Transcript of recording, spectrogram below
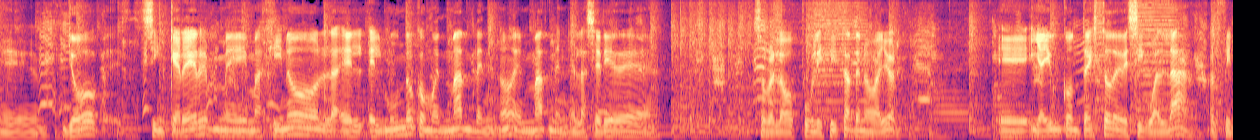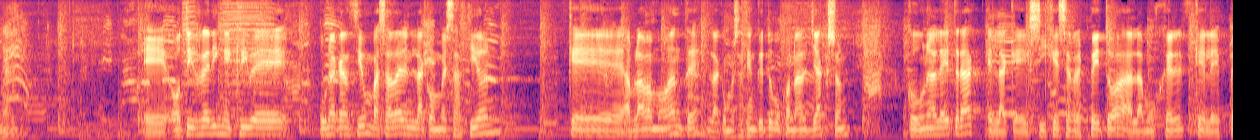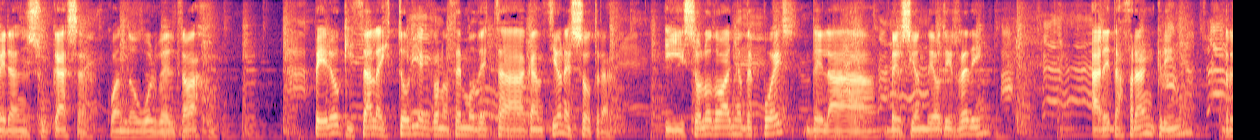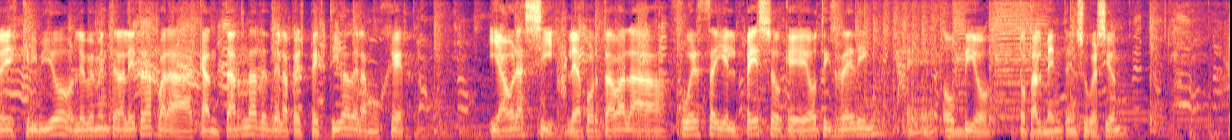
Eh, yo, sin querer, me imagino el, mundo como en Mad Men, ¿no? En Mad Men, en la serie de, sobre los publicistas de Nueva York. Eh, y hay un contexto de desigualdad al final. Eh, Otis Redding escribe una canción basada en la conversación que hablábamos antes, la conversación que tuvo con Al Jackson, con una letra en la que exige ese respeto a la mujer que le espera en su casa cuando vuelve del trabajo. Pero quizá la historia que conocemos de esta canción es otra. Y solo dos años después de la versión de Otis Redding, Aretha Franklin reescribió levemente la letra para cantarla desde la perspectiva de la mujer. Y ahora sí, le aportaba la fuerza y el peso que Otis Redding eh, obvió totalmente en su versión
